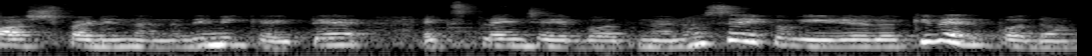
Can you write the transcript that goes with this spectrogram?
కాస్ట్ పడింది? అన్నది మీకైతే ఎక్స్ప్లెయిన్ చేయబోతున్నాను. సో ఇక వీడియోలోకి వెళ్ళిపోదాం.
